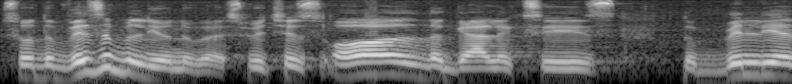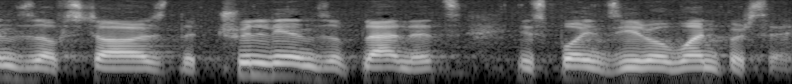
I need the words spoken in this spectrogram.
So the visible universe, which is all the galaxies, the billions of stars, the trillions of planets, is 0.01%.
